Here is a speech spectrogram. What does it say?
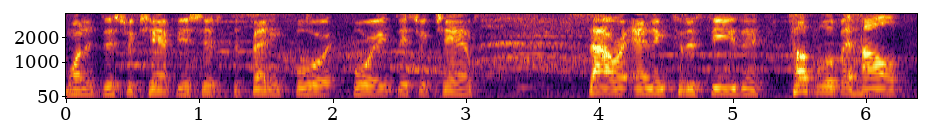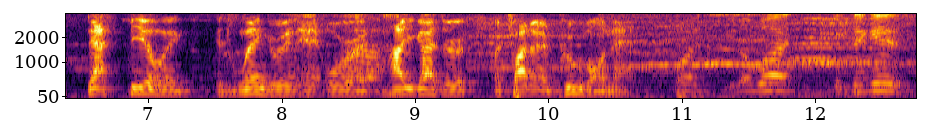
won the district championships, defending four, 4A district champs. Sour ending to the season. Tell us a little bit how that feeling is lingering and, or how you guys are, are trying to improve on that. Well, you know what? The thing is,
